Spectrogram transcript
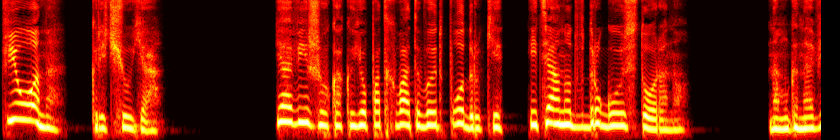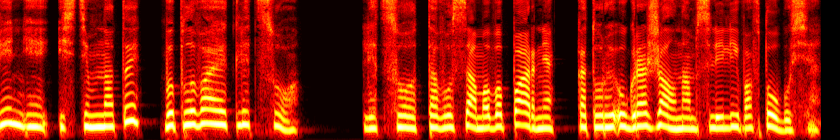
«Фиона!» — кричу я. Я вижу, как ее подхватывают под руки и тянут в другую сторону. На мгновение из темноты выплывает лицо. Лицо того самого парня, который угрожал нам с Лили в автобусе,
